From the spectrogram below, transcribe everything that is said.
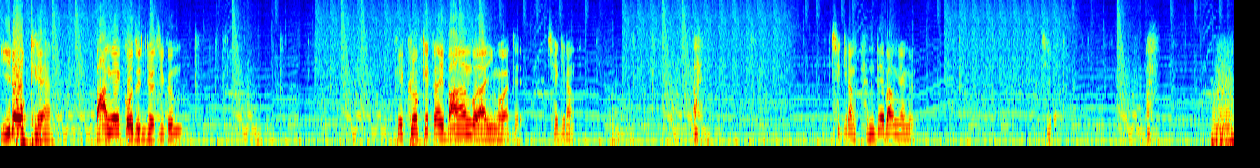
이렇게 망했거든요 지금. 그- 그렇게까지 망한 건 아닌 것 같아. 책이랑. 아, 책이랑 반대 방향을. 제발 아,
